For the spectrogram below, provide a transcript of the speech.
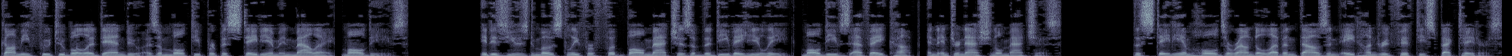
Gami Futubola Dandu is a multipurpose stadium in Malé, Maldives. It is used mostly for football matches of the Divehi League, Maldives FA Cup, and international matches. The stadium holds around 11,850 spectators.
